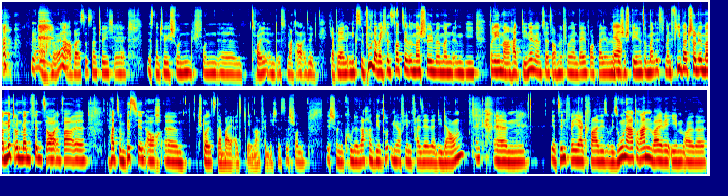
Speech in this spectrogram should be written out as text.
ja, naja, ja. aber es ist natürlich, äh, ist natürlich schon, schon äh, toll und es macht auch, also ich habe da ja nichts zu tun, aber ich finde es trotzdem immer schön, wenn man irgendwie Bremer hat, die, ne? wir haben es jetzt auch mit Florian Wellbrock bei den Olympischen ja. Spielen und so, man ist, man fiebert schon immer mit und man findet es auch einfach, äh, hat so ein bisschen auch äh, Stolz dabei als Bremer, finde ich. Das ist schon, ist schon eine coole Sache. Wir drücken dir auf jeden Fall sehr, sehr die Daumen. Danke. Ähm, Jetzt sind wir ja quasi sowieso nah dran, weil wir eben eure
